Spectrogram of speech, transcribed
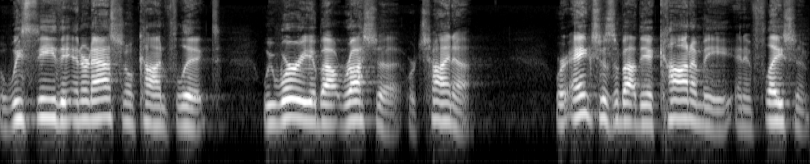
We see the international conflict. We worry about Russia or China. We're anxious about the economy and inflation.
